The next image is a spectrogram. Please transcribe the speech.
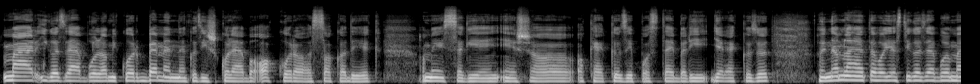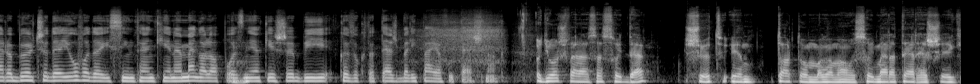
már igazából, amikor bemennek az iskolába, akkora a szakadék a mély szegény és a, akár középosztálybeli gyerek között, hogy nem lehet-e, hogy ezt igazából már a bölcsődei óvodai szinten kéne megalapozni a későbbi közoktatásbeli pályafutásnak? A gyors válasz az, hogy de, sőt, én tartom magam ahhoz, hogy már a terhesség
